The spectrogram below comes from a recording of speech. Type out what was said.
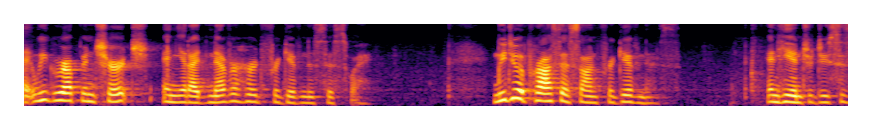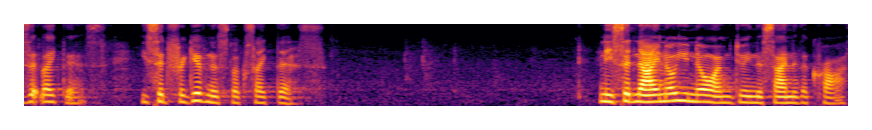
We grew up in church, and yet I'd never heard forgiveness this way. We do a process on forgiveness, and he introduces it like this. He said, Forgiveness looks like this. And he said, Now I know you know I'm doing the sign of the cross,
